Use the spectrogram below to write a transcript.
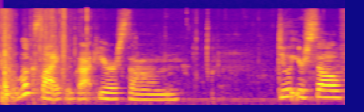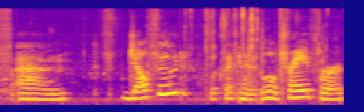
It looks like we've got here some do-it-yourself um, gel food. Looks like in a little tray for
